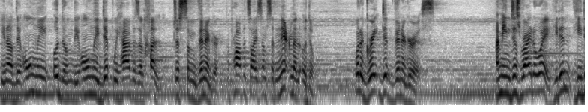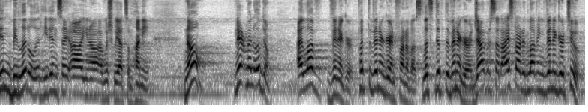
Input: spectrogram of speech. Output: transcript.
You know, the only udum, the only dip we have is al khal, just some vinegar. The Prophet said, Ni'mal udum. What a great dip vinegar is. I mean, just right away. He didn't, he didn't belittle it. He didn't say, Oh, you know, I wish we had some honey. No, ni'mal udum. I love vinegar. Put the vinegar in front of us. Let's dip the vinegar. And Jabir said, I started loving vinegar too.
